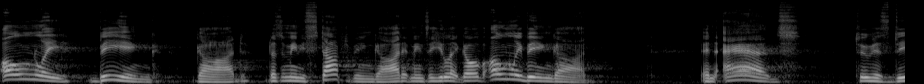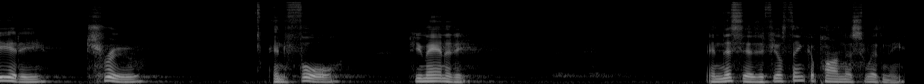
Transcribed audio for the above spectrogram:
only being God. Doesn't mean he stopped being God, it means that he let go of only being God and adds to his deity true and full humanity. And this is, if you'll think upon this with me,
